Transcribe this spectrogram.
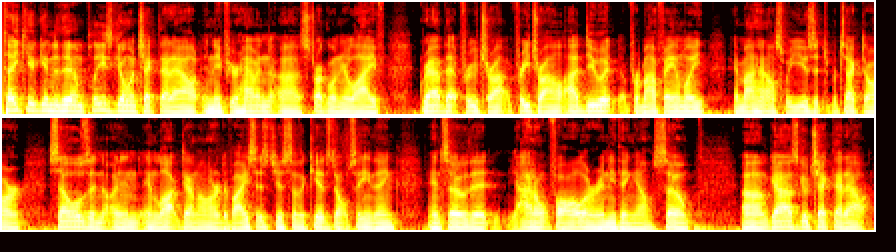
thank you again to them. Please go and check that out. And if you're having a struggle in your life, grab that free trial. Free trial. I do it for my family in my house. We use it to protect our cells and, and, and lock down all our devices just so the kids don't see anything and so that I don't fall or anything else. So, um, guys, go check that out.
